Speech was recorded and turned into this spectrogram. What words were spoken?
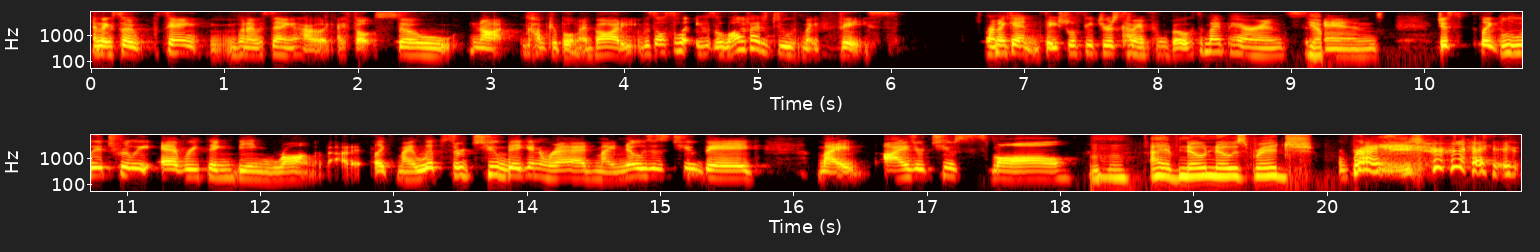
and like so saying when I was saying how like I felt so not comfortable in my body, it was also like, it was a lot of had to do with my face. And again, facial features coming from both of my parents yep. and just like literally everything being wrong about it. Like my lips are too big and red, my nose is too big, my eyes are too small. Mm-hmm. I have no nose bridge. Right, right.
